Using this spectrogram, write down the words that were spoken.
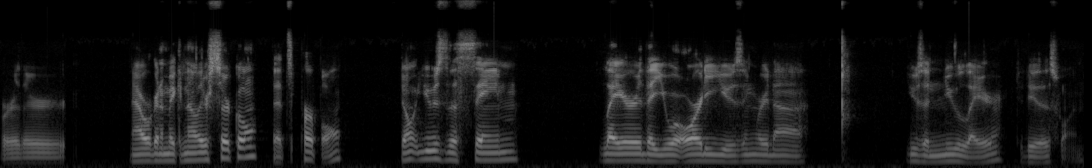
further. Now we're going to make another circle that's purple. Don't use the same layer that you were already using. We're going to use a new layer to do this one.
